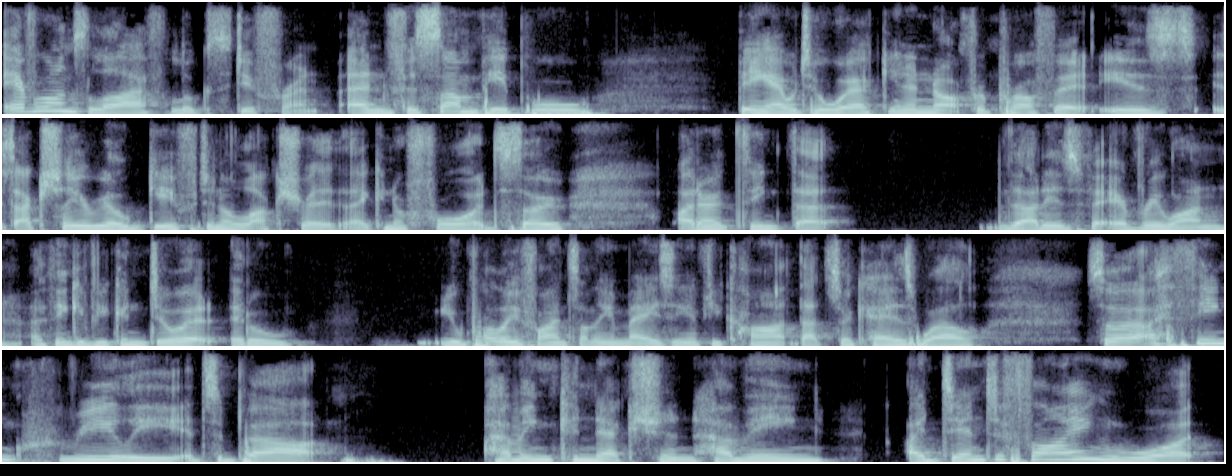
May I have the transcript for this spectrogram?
everyone's life looks different, and for some people, being able to work in a not-for-profit is is actually a real gift and a luxury that they can afford. So, I don't think that that is for everyone. I think if you can do it, it'll you'll probably find something amazing. If you can't, that's okay as well. So I think really it's about having connection, having identifying what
